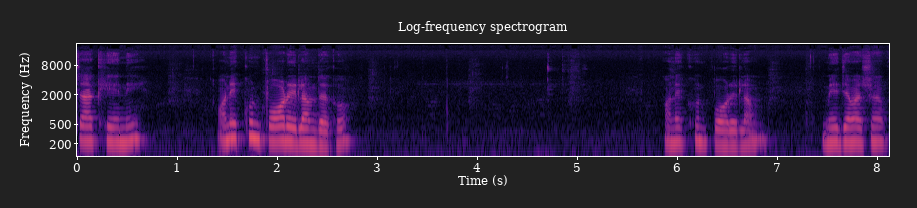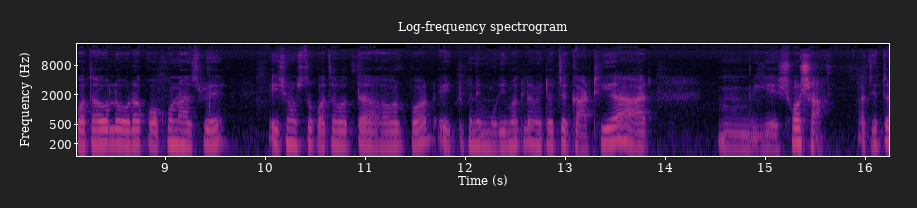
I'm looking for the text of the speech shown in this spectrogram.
চা খেয়ে নিই অনেকক্ষণ পর এলাম, দেখো। অনেকক্ষণ পর এলাম। মেয়ে জামার সঙ্গে কথা হলো, ওরা কখন আসবে, এই সমস্ত কথাবার্তা হওয়ার পর এইটুখানি মুড়ি মাখলাম। এটা হচ্ছে গাঠিয়া আর ইয়ে শশা আজকে তো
